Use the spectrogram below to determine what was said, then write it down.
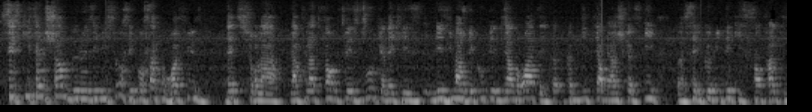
c'est ce qui fait le charme de nos émissions. C'est pour ça qu'on refuse d'être sur la, la, plateforme Facebook avec les, les, images découpées bien droites. Et comme dit Pierre Merachkowski, c'est le comité central qui,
